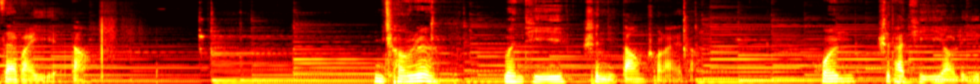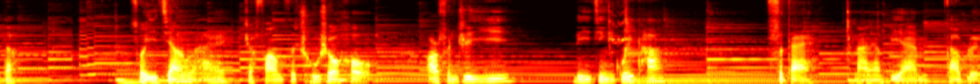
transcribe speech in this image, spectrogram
在外野荡。你承认？问题是你当出来的，婚是他提议要离的，所以将来这房子出售后，二分之一利尽归他，附带那辆 BMW。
